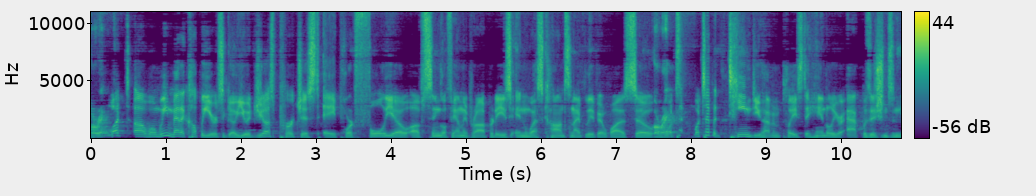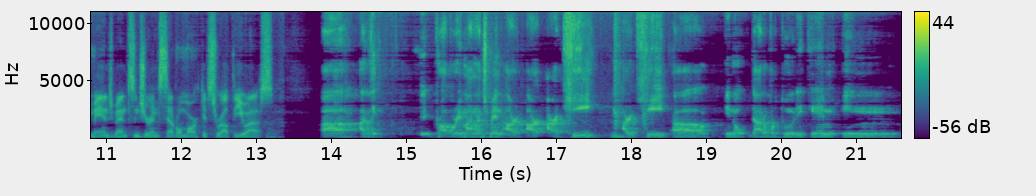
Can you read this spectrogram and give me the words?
Correct. What uh, when we met a couple years ago, you had just purchased a portfolio of single-family properties in Wisconsin, I believe it was. So, Correct. What, what, type of team do you have in place to handle your acquisitions and management, since you're in several markets throughout the U.S.? Uh, I think property management are, are, are key, mm-hmm. are key. Uh, you know, that opportunity came in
